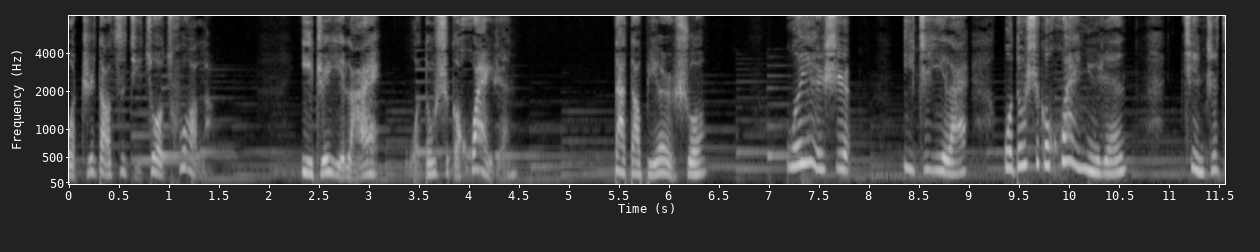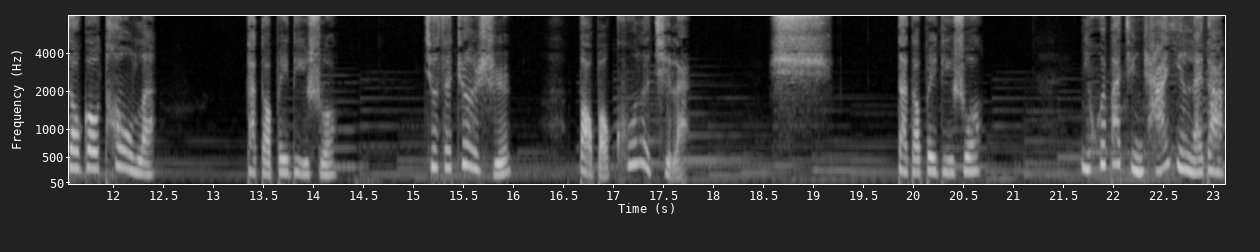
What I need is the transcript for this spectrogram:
我知道自己做错了，一直以来我都是个坏人。大道比尔说：“我也是，一直以来我都是个坏女人，简直糟糕透了。”大道贝蒂说：“就在这时，宝宝哭了起来。”嘘。大道贝蒂说：“你会把警察引来的。”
